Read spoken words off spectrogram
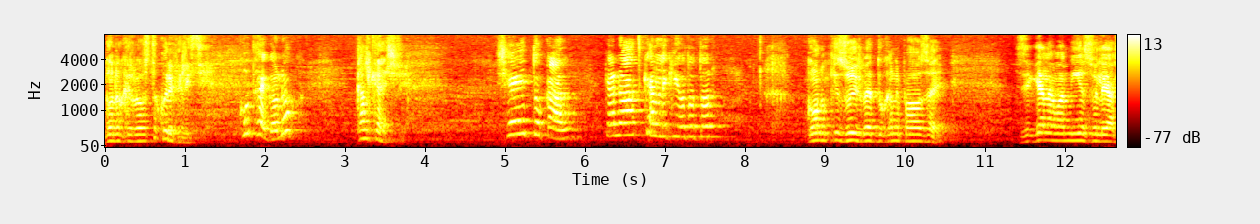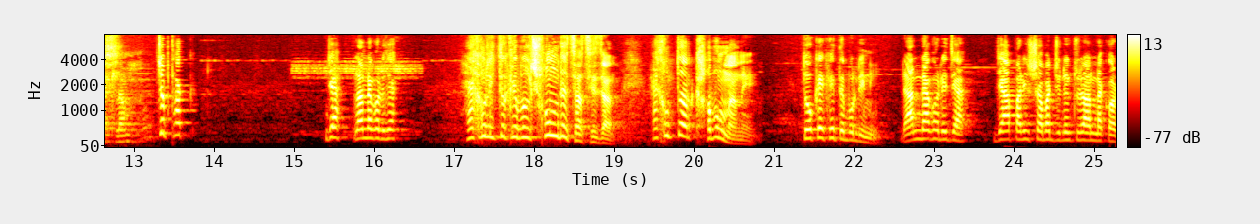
গণকের ব্যবস্থা করে ফেলেছি। কোথায় গণক? কালকে আসবে। সেই তো কাল। কেন আজকে আনলে কি হতো তোর? গণকে জহির ভাইয়ের দোকানে পাওয়া যায়। যে গেলাম আর নিয়ে চলে আসলাম। চুপ থাক। যা রান্না করে যা। এখনই তো কেবল সন্ধে চাচ্ছি যান এখন তো আর খাব না নে। তোকে খেতে বলিনি। রান্নাঘরে যা। যা পারিস সবার জন্য একটু রান্না কর।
